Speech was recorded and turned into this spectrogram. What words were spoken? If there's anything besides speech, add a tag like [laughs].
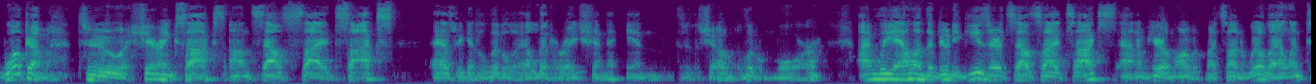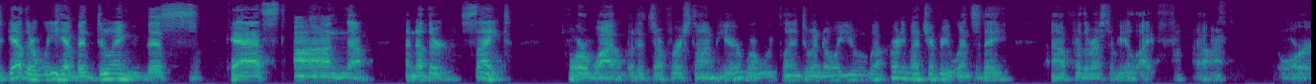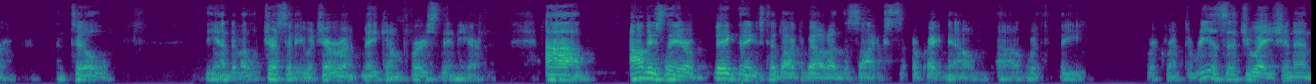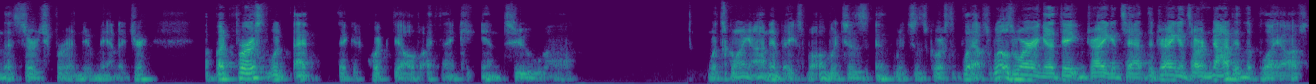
Welcome to Sharing Socks on Southside Socks. as we get a little alliteration into the show, a little more. I'm Lee Allen, the duty geezer at Southside Socks, and I'm here along with my son, Will Allen. Together, we have been doing this cast on uh, another site for a while, but it's our first time here where we plan to annoy you uh, pretty much every Wednesday uh, for the rest of your life uh, or until the end of electricity, whichever may come first in here. Uh, obviously, there are big things to talk about on the Sox right now uh, with the Rick Renteria situation and the search for a new manager. But first, would I take a quick delve, I think, into uh, what's going on in baseball, which is which is of course the playoffs. Will's wearing a Dayton Dragons hat. The Dragons are not in the playoffs.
